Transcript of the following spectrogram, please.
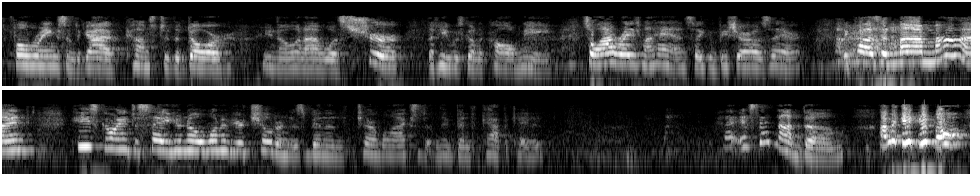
the phone rings, and the guy comes to the door you know, and I was sure that he was going to call me. So I raised my hand so he could be sure I was there. Because in my mind, he's going to say, you know, one of your children has been in a terrible accident and they've been decapitated. Is that not dumb? I mean, you know,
